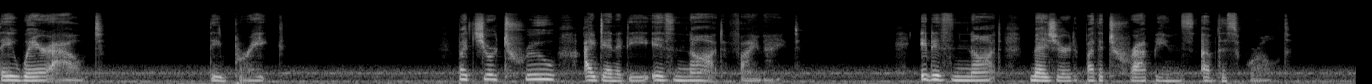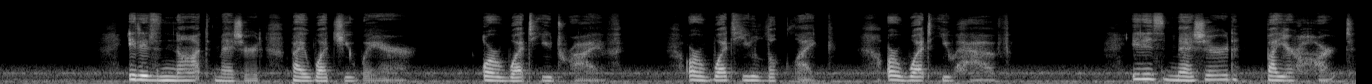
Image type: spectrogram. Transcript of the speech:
They wear out, they break. But your true identity is not finite. It is not measured by the trappings of this world. It is not measured by what you wear, or what you drive, or what you look like, or what you have. It is measured by your heart.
